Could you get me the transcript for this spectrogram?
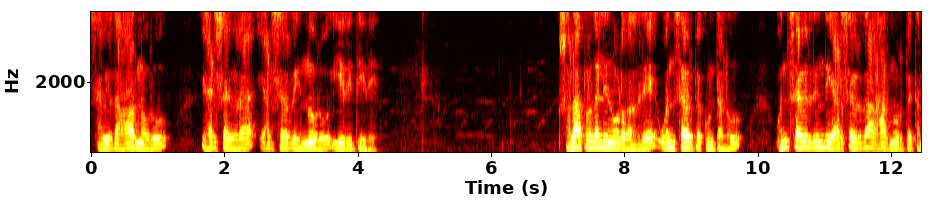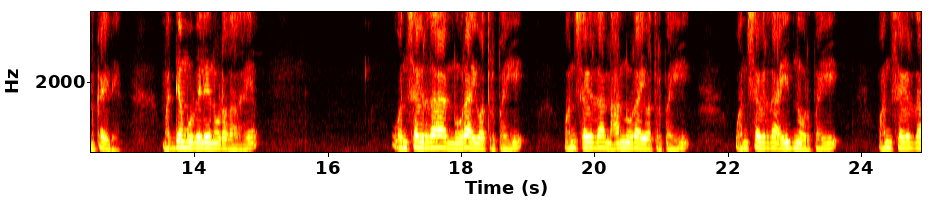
ಸಾವಿರದ ಆರುನೂರು, ಎರಡು ಸಾವಿರ, ಎರಡು ಸಾವಿರದ ಇನ್ನೂರು ಈ ರೀತಿ ಇದೆ. ಸೊಲಾಪುರದಲ್ಲಿ ನೋಡೋದಾದರೆ ಒಂದು ಸಾವಿರ ರೂಪಾಯಿ ಕುಂಟಲು ಒಂದು ಸಾವಿರದಿಂದ ಎರಡು ಸಾವಿರದ ಆರುನೂರು ರೂಪಾಯಿ ತನಕ ಇದೆ. ಮಧ್ಯಮ ಬೆಲೆ ನೋಡೋದಾದರೆ ಒಂದು ಸಾವಿರದ ನೂರ ಐವತ್ತು ರೂಪಾಯಿ, ಒಂದು ಸಾವಿರದ ನಾನ್ನೂರ ಐವತ್ತು ರೂಪಾಯಿ, ಒಂದು ಸಾವಿರದ ಐದುನೂರು ರೂಪಾಯಿ, ಒಂದು ಸಾವಿರದ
